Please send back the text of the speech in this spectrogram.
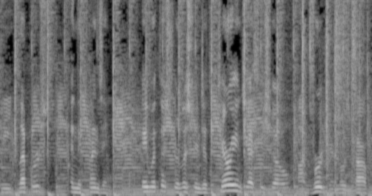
the lepers and the cleansing. Stay with us. You're listening to the Terry and Jesse Show on Virgin Most Powerful.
